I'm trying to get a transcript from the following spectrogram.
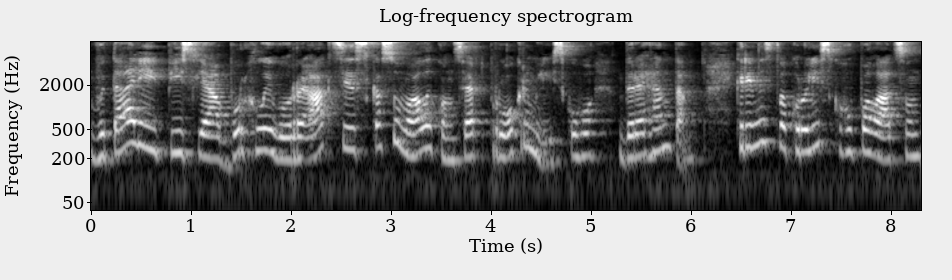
В Італії після бурхливої реакції скасували концерт про кремлівського диригента. Керівництво королівського палацу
